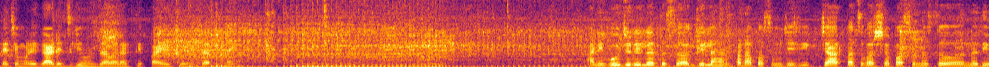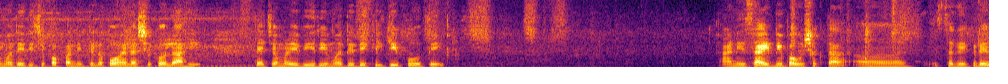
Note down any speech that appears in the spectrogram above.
त्याच्यामुळे गाडीच घेऊन जावं लागते पायी घेऊन जात नाही. आणि गोजरीला तसं अगदी लहानपणापासून म्हणजे एक चार पाच वर्षापासूनच नदीमध्ये तिच्या पप्पांनी तिला पोहायला शिकवलं आहे. त्याच्यामुळे विहिरीमध्ये देखील ती पोहते. आणि साईडने पाहू शकता सगळीकडे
